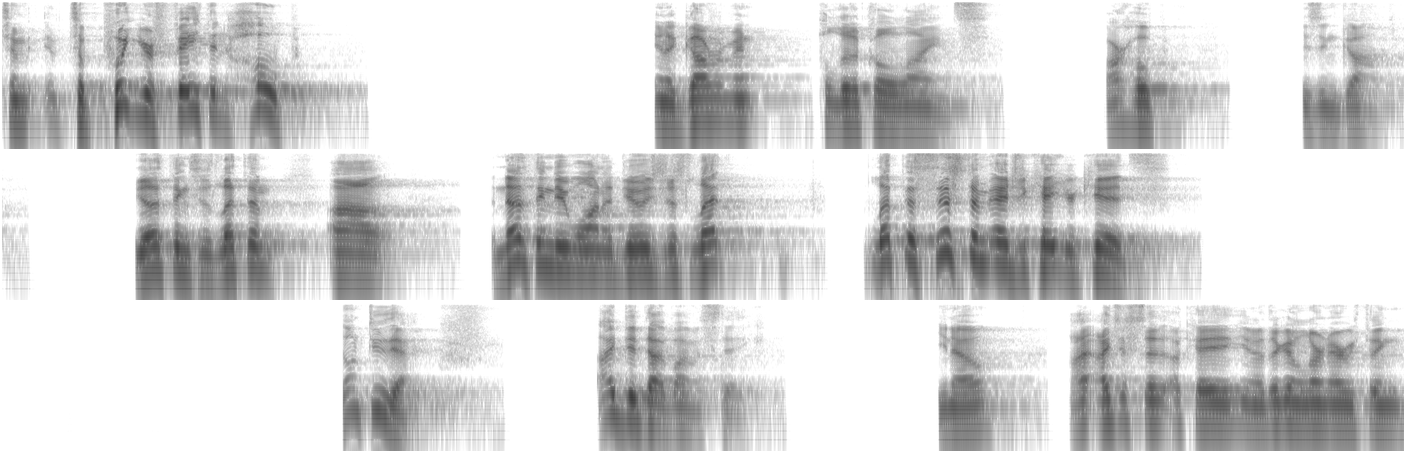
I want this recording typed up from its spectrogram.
to, to put your faith and hope in a government political alliance. Our hope is in God. The other thing is let them, uh, another thing they want to do is just let, let the system educate your kids. Don't do that. I did that by mistake. You know, I, I just said, okay, you know, they're going to learn everything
